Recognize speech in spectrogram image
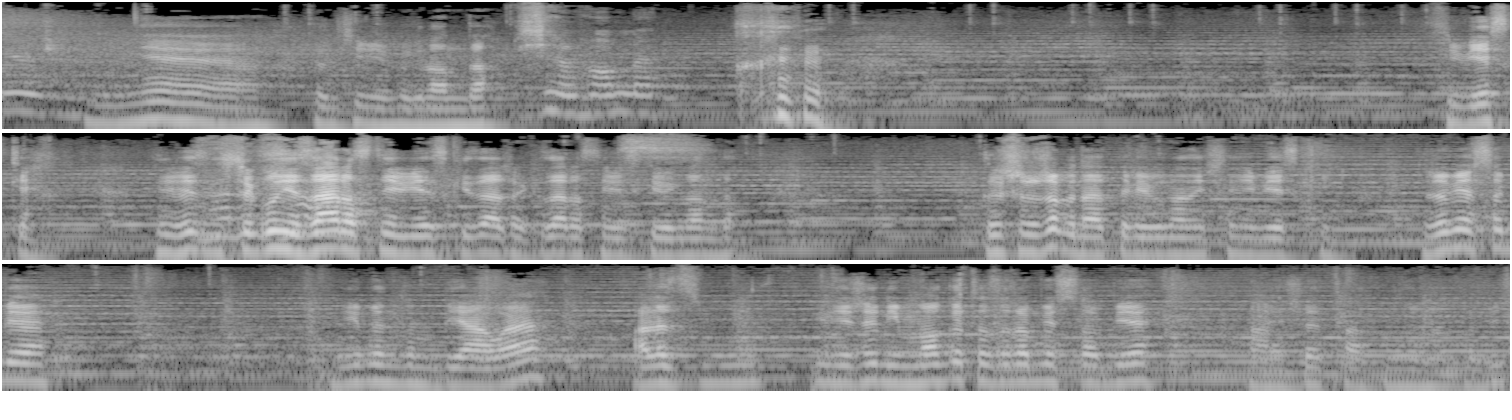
Nie wiem, że Nie, to dziwnie wygląda. zielone. Niebieskie. Szczególnie zarost niebieski, zobacz jak zarost niebieski wygląda. To już różowy nawet lepiej wygląda niż ten niebieski. Zrobię sobie... Nie będą białe, ale z... jeżeli mogę to zrobię sobie... A, jeszcze tak można zrobić.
